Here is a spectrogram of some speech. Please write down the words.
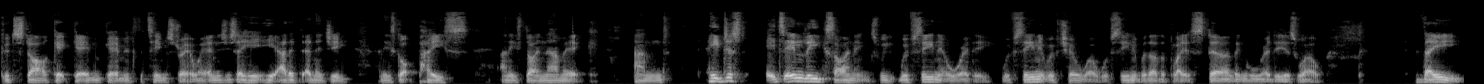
good start. Get, get him, get him into the team straight away. And as you say, he, he added energy and he's got pace and he's dynamic and he just it's in league signings. We we've seen it already. We've seen it with Chilwell. We've seen it with other players, Sterling already as well. They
